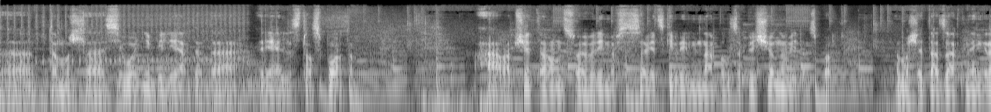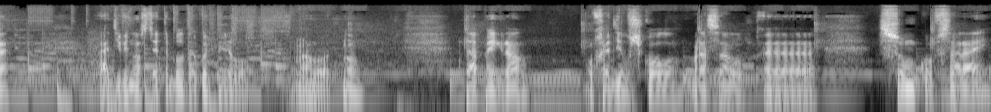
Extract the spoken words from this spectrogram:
э, потому что сегодня бильярд это реально стал спортом. А вообще-то он в свое время, в советские времена, был запрещенным видом спорта. Потому что это азартная игра. А 90 это был такой перелом. Ну, вот, ну, да, поиграл. Уходил в школу, бросал э, сумку в сарай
